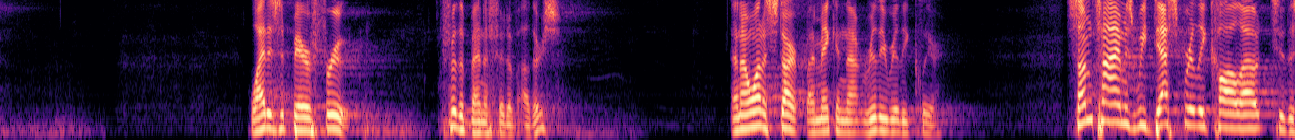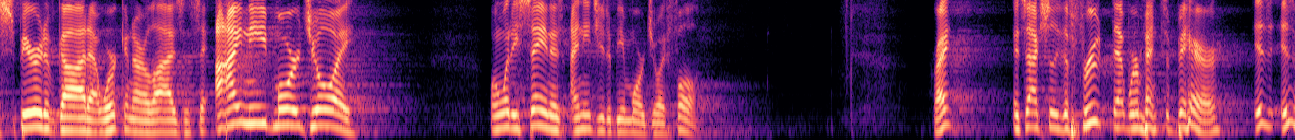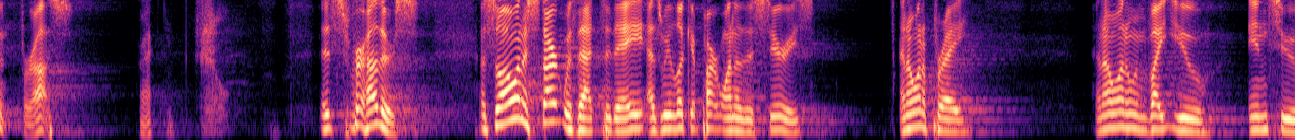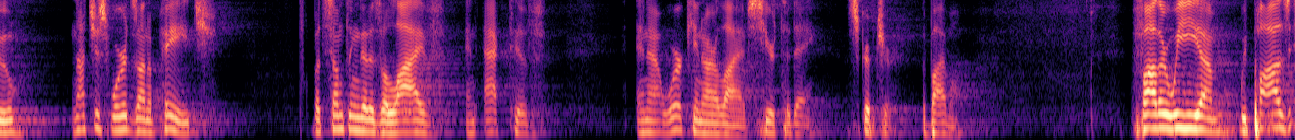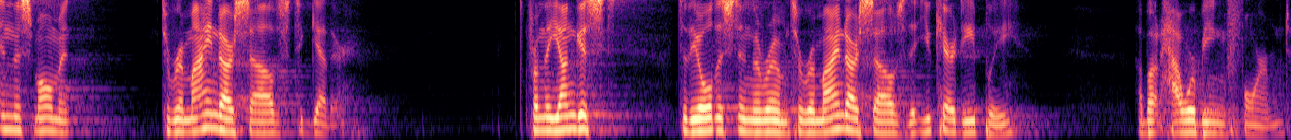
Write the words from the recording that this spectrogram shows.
Why does it bear fruit? For the benefit of others. And I want to start by making that really, really clear. Sometimes we desperately call out to the Spirit of God at work in our lives and say, I need more joy. When what he's saying is, I need you to be more joyful. Right? It's actually the fruit that we're meant to bear is, isn't for us, right? It's for others. And so I want to start with that today as we look at part one of this series. And I want to pray and I want to invite you into not just words on a page, but something that is alive and active and at work in our lives here today Scripture, the Bible. Father, we, um, we pause in this moment to remind ourselves together, from the youngest to the oldest in the room, to remind ourselves that you care deeply about how we're being formed.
